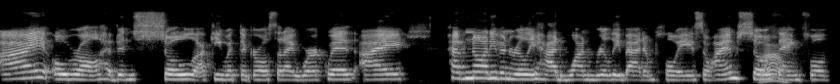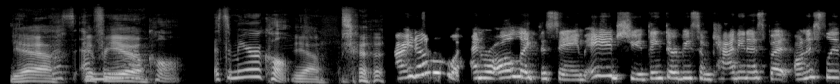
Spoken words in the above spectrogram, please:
I overall have been so lucky with the girls that I work with. I have not even really had one really bad employee. So I am so Wow. thankful. yeah. That's Good a for miracle. It's a miracle. Yeah. I know. And we're all like the same age. So you'd think there'd be some cattiness, but honestly,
